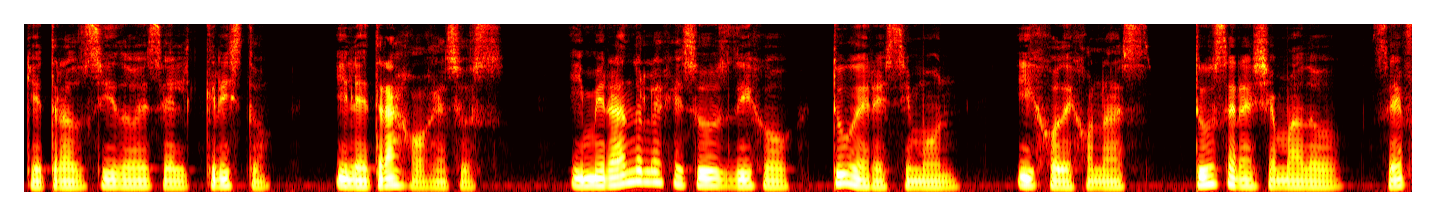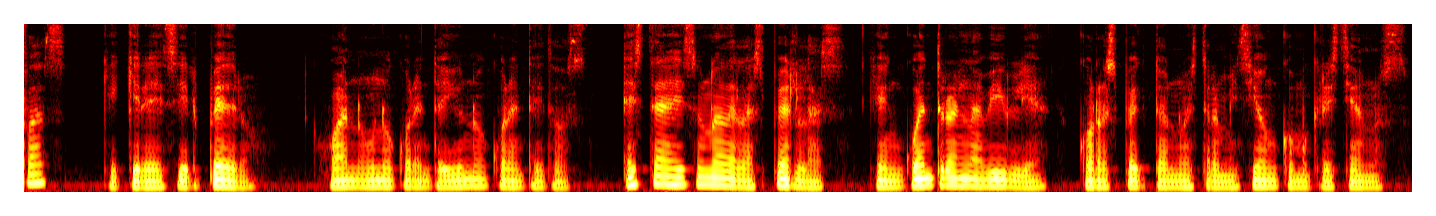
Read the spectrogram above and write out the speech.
que traducido es el Cristo, y le trajo a Jesús. Y mirándole Jesús dijo, Tú eres Simón, hijo de Jonás, tú serás llamado Cefas, que quiere decir Pedro. Juan 1, 42. Esta es una de las perlas que encuentro en la Biblia con respecto a nuestra misión como cristianos.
